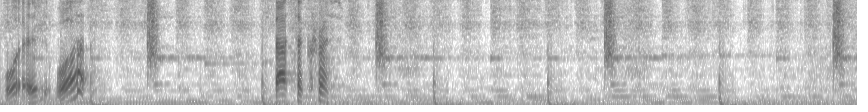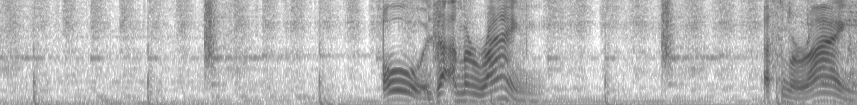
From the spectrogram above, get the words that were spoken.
What is it? What? That's a crisp. Oh, is that a meringue? That's a meringue.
